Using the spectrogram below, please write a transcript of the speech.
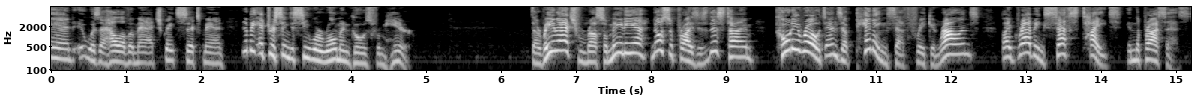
And it was a hell of a match. Great six man. It'll be interesting to see where Roman goes from here. The rematch from WrestleMania, no surprises this time. Cody Rhodes ends up pinning Seth freaking Rollins by grabbing Seth's tights in the process.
